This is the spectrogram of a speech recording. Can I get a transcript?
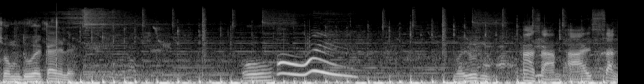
ชมดูใกล้ๆเลย โอ้ยวัยรุ่น 53 ท้ายสั้น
